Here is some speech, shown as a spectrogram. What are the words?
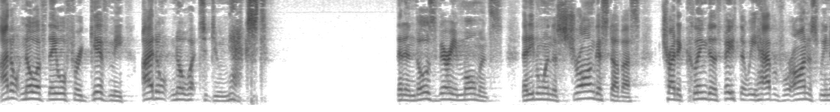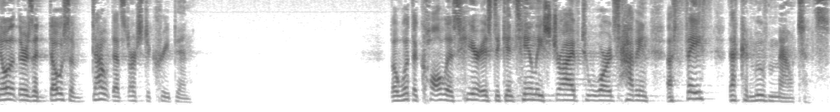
I don't know if they will forgive me, I don't know what to do next. That in those very moments, that even when the strongest of us try to cling to the faith that we have, if we're honest, we know that there's a dose of doubt that starts to creep in. But what the call is here is to continually strive towards having a faith that could move mountains.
